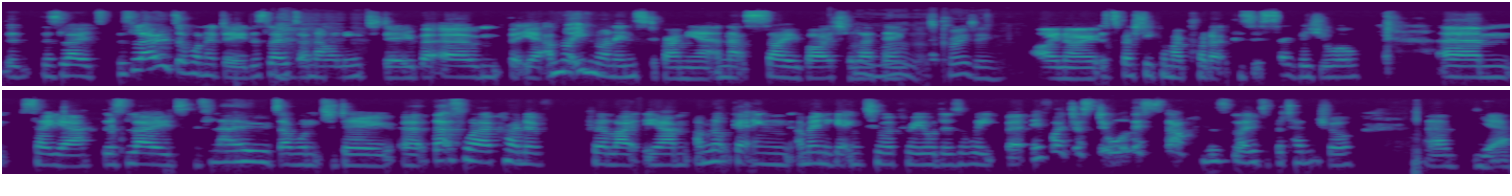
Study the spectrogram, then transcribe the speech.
there's loads, there's loads I want to do. There's loads I know I need to do, but um, but yeah, I'm not even on Instagram yet, and that's so vital. Oh, I man, think that's crazy. I know, especially for my product because it's so visual. Um, so yeah, there's loads, there's loads I want to do. Uh, that's why I kind of feel like yeah, I'm, I'm, not getting, I'm only getting two or three orders a week, but if I just do all this stuff, there's loads of potential. Um, yeah,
